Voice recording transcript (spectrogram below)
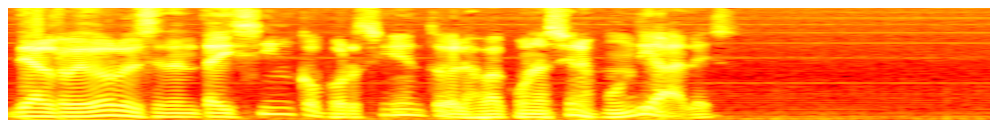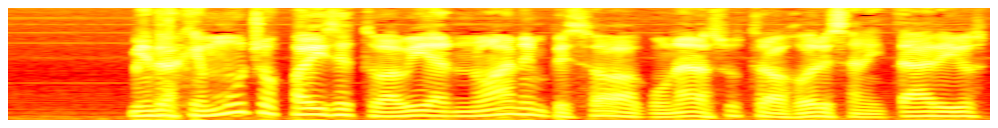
de alrededor del 75% de las vacunaciones mundiales. Mientras que muchos países todavía no han empezado a vacunar a sus trabajadores sanitarios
